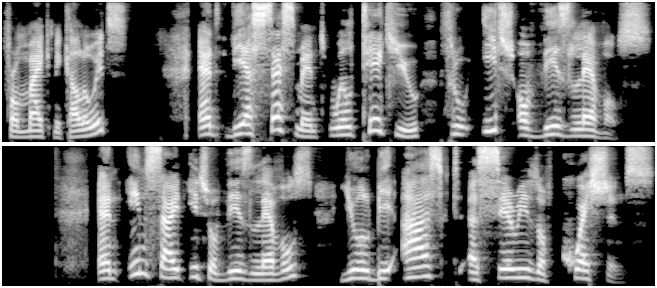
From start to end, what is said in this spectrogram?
from Mike Michalowicz. And the assessment will take you through each of these levels. And inside each of these levels, you'll be asked a series of questions.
